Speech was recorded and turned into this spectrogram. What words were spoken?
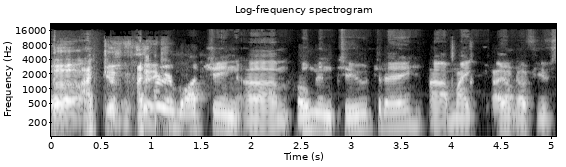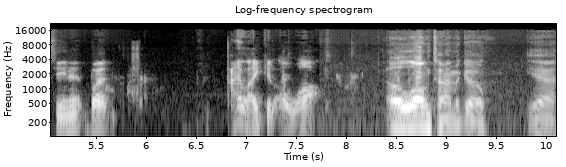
oh, I- goodness I sake. started watching um, Omen 2 today. Uh, Mike, I don't know if you've seen it, but I like it a lot. a long time ago. Yeah.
